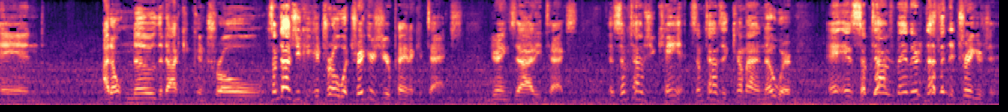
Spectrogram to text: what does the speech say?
And I don't know that I can control. Sometimes you can control what triggers your panic attacks, your anxiety attacks, and sometimes you can't. Sometimes it come out of nowhere, and, and sometimes, man, there's nothing that triggers it.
